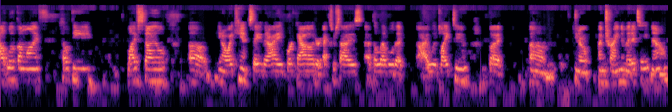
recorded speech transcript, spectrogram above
outlook on life, healthy lifestyle. Um, you know, I can't say that I work out or exercise at the level that I would like to, but um, you know, I'm trying to meditate now.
